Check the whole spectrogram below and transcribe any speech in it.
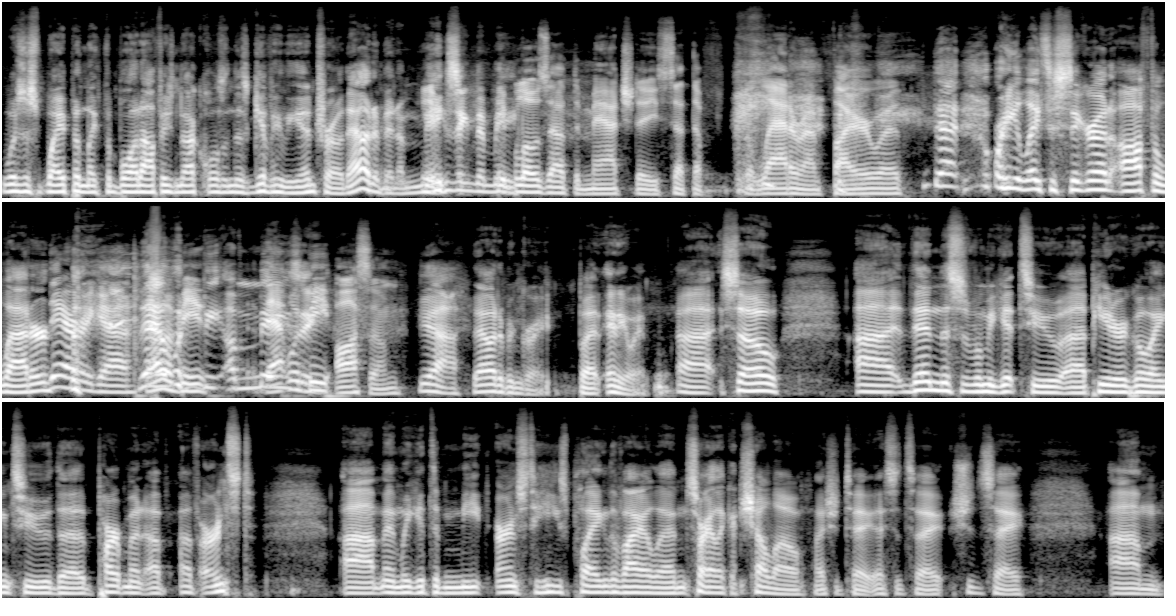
was just wiping like the blood off his knuckles and just giving the intro. That would have been amazing to me. He blows out the match that he set the, the ladder on fire with. that or he lights a cigarette off the ladder. There we go. That would would be, be That would be awesome. Yeah, that would have been great. But anyway, uh, so uh, then this is when we get to uh, Peter going to the apartment of, of Ernst. Um, and we get to meet Ernst. He's playing the violin. Sorry, like a cello, I should say. I should say. Should say. Um,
